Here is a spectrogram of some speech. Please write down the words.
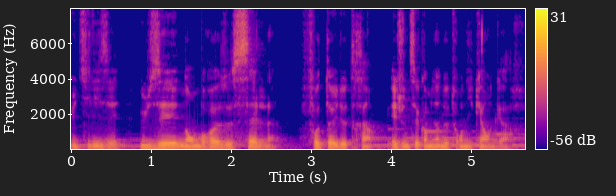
utilisé, usé nombreuses selles, fauteuils de train et je ne sais combien de tourniquets en gare.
